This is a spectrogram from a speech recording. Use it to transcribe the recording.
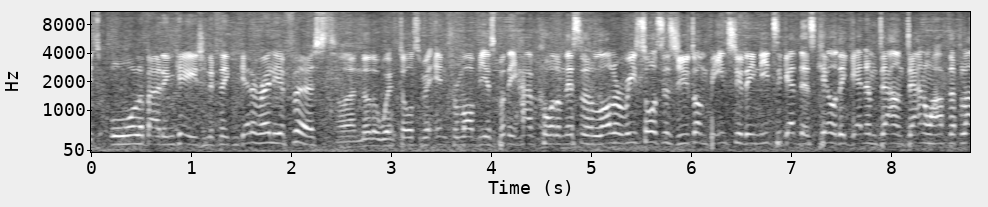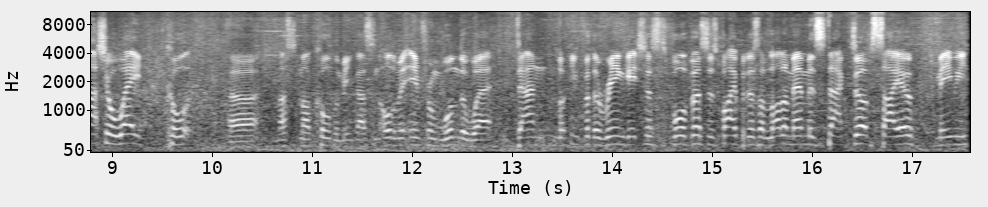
It's all about engage, and if they can get Irelia first, Uh, another whiffed ultimate in from Obvious, but they have caught him. This is a lot of resources used on Beansu. They need to get this kill to get him down. Dan will have to flash away. Call, uh, that's not Call the Meek, that's an ultimate in from Wunderwear. Dan looking for the re-engage. This is 4 versus 5, but there's a lot of members stacked up. Sayo maybe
